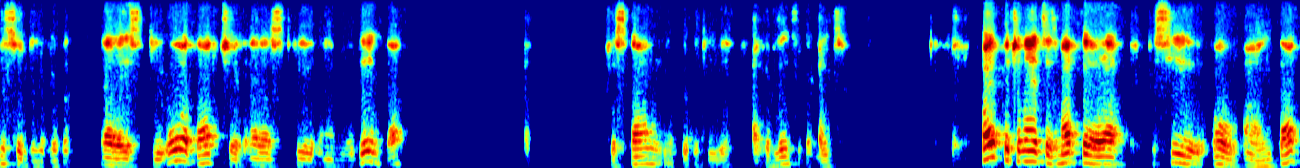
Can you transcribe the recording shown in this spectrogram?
відсутні, наприклад, RSTO, так, чи RSTM1, так, чи scan, які є таблиці, таблиці. Файл починається з маркера COI, так,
